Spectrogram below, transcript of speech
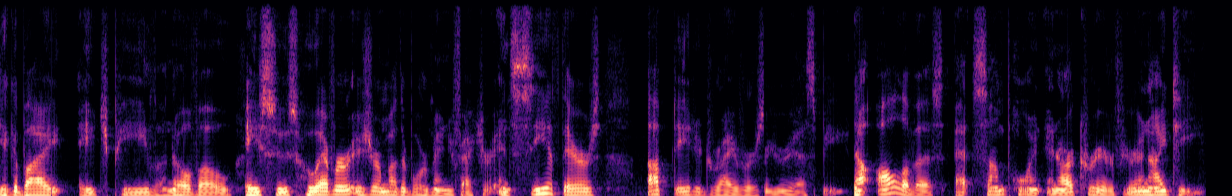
Gigabyte, HP, Lenovo, Asus, whoever is your motherboard manufacturer, and see if there's updated drivers for your USB. Now, all of us at some point in our career, if you're in IT,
